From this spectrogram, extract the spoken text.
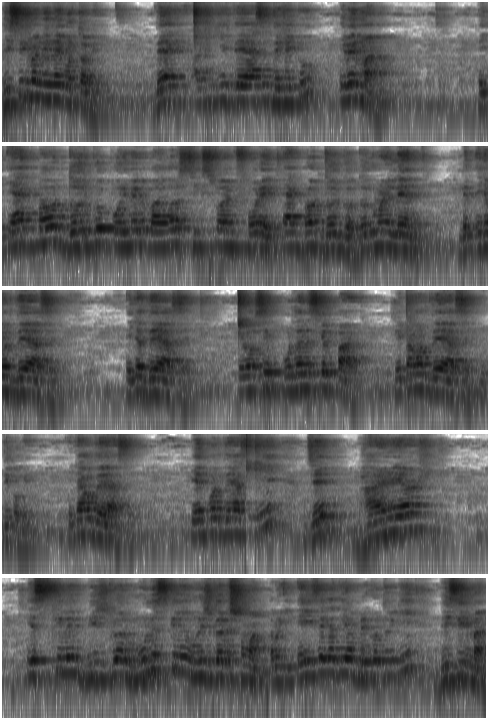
ভিসির মান নির্ণয় করতে হবে। দেখ আর কি দেয়া আছে দেখে একটু। এম মান। এই এক বাহুর দৈর্ঘ্য পরিমাপে পাওয়া গেল সিক্স পয়েন্ট ফোর এইট এক বাহুর দৈর্ঘ্য দৈর্ঘ্য মানে লেন্থ লেন্থ এটা আমার দেয়া আছে। এটা দেয়া আছে। এবং সে প্রধান স্কেল পার্ট এটা আমার দেয়া আছে উদ্দীপকে। এটাও দেয়া আছে। এরপর দেয়া আছে কি? যে ভার্নিয়ার স্কেলের বিশ গড়, মূল স্কেলের উনিশ গড়ের সমান। তার মানে কি? এই জায়গা দিয়ে আমি বের করতে হবে কি? ভিসির মান।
